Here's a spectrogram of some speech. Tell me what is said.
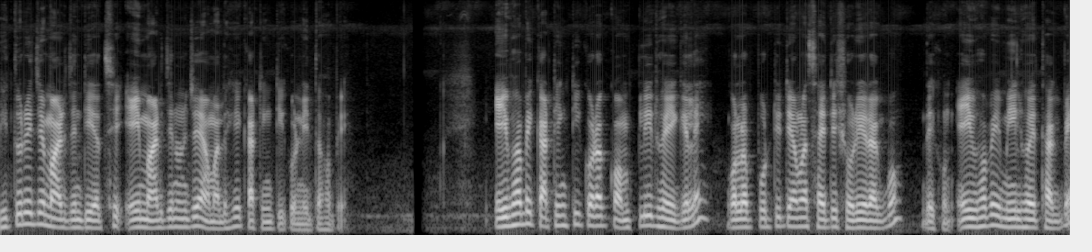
ভিতরে যে মার্জিনটি আছে, এই মার্জিন অনুযায়ী আমাদেরকে কাটিংটি করে নিতে হবে। এইভাবে কাটিংটি করা কমপ্লিট হয়ে গেলে গলার পট্টিটি আমরা সাইডে সরিয়ে রাখব। দেখুন এইভাবে মিল হয়ে থাকবে।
